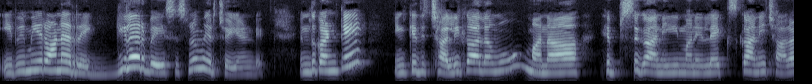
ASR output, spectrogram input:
ఇవి మీరు ఆన్ రెగ్యులర్ బేసిస్లో మీరు చేయండి. ఎందుకంటే ఇంక ఇది చలికాలము మన హిప్స్ కానీ మన లెగ్స్ కానీ చాలా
